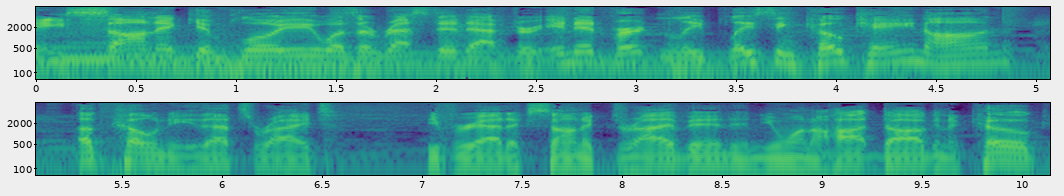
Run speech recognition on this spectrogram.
A Sonic employee was arrested after inadvertently placing cocaine on a Coney. That's right. If you're at a Sonic drive-in and you want a hot dog and a Coke,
